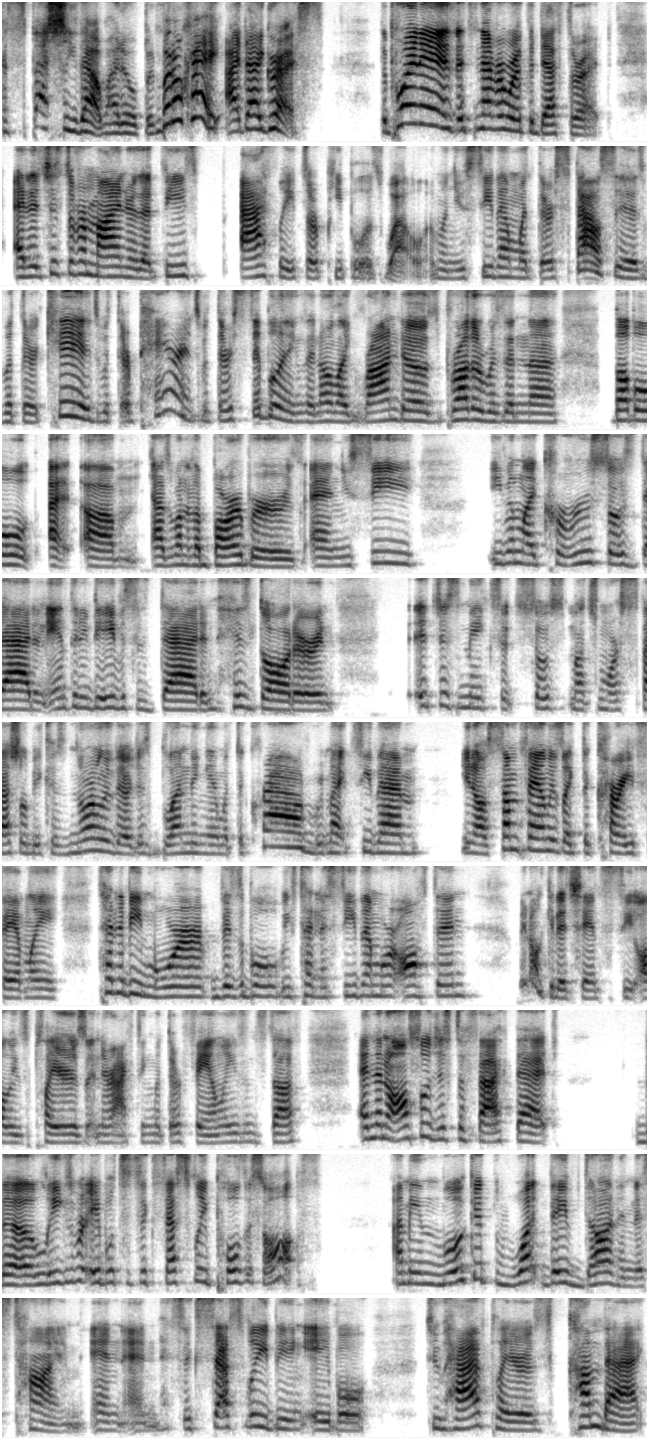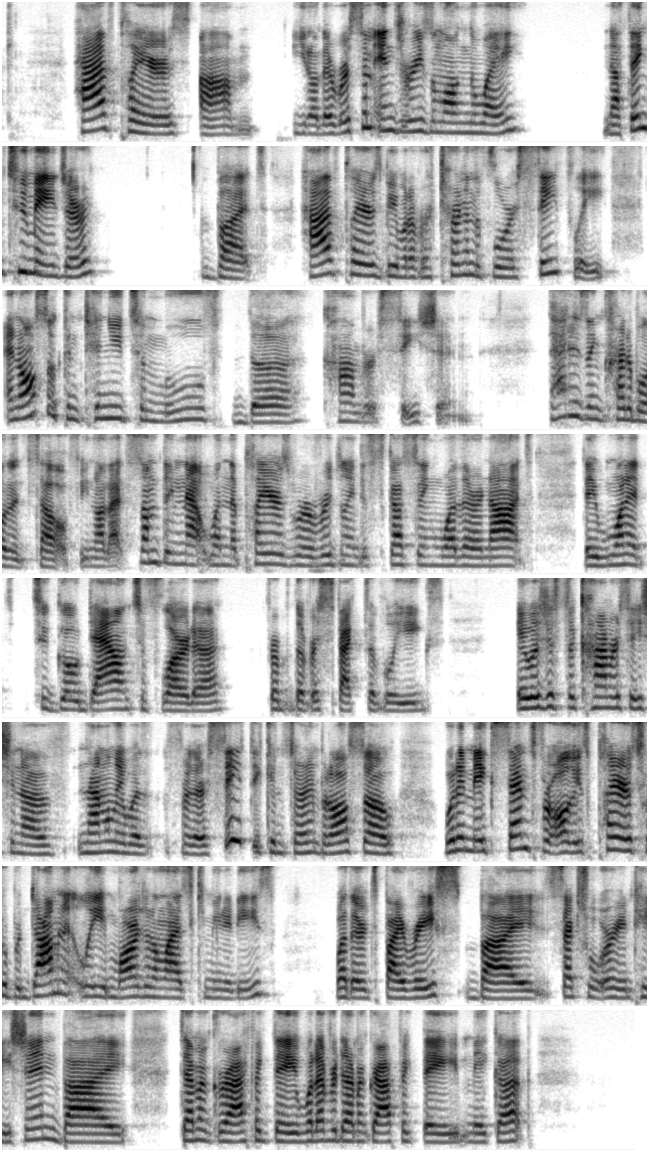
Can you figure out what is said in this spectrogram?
especially that wide open. But okay, I digress. The point is, it's never worth a death threat. And it's just a reminder that these athletes are people as well. And when you see them with their spouses, with their kids, with their parents, with their siblings, I know like Rondo's brother was in the bubble at, um, as one of the barbers, and you see even like Caruso's dad and Anthony Davis's dad and his daughter and it just makes it so much more special because normally they're just blending in with the crowd. We might see them, you know, some families like the Curry family tend to be more visible. We tend to see them more often. We don't get a chance to see all these players interacting with their families and stuff. And then also just the fact that the leagues were able to successfully pull this off. I mean, look at what they've done in this time and and successfully being able to have players come back, have players um, you know, there were some injuries along the way, nothing too major, but have players be able to return on the floor safely and also continue to move the conversation. That is incredible in itself. You know, that's something that when the players were originally discussing whether or not they wanted to go down to Florida for the respective leagues, it was just a conversation of not only was for their safety concern, but also would it make sense for all these players who are predominantly marginalized communities, whether it's by race, by sexual orientation, by demographic they whatever demographic they make up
